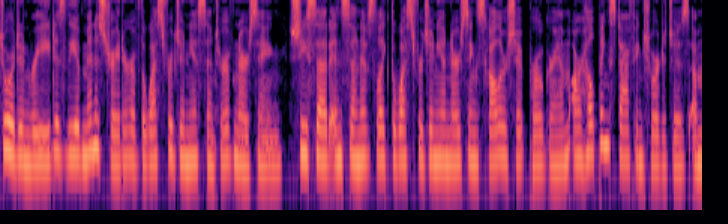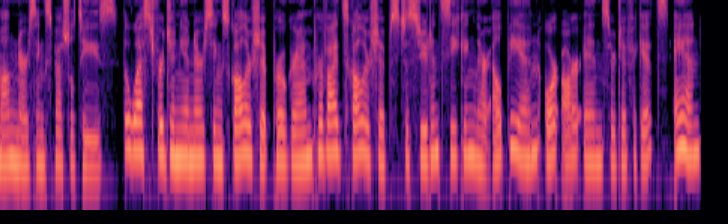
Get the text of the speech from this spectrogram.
Jordan Reed is the administrator of the West Virginia Center of Nursing. She said incentives like the West Virginia Nursing Scholarship Program are helping staffing shortages among nursing specialties. The West Virginia Nursing Scholarship Program provides scholarships to students seeking their LPN or RN certificates and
